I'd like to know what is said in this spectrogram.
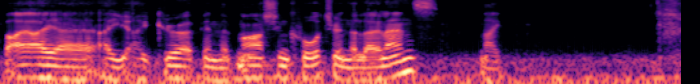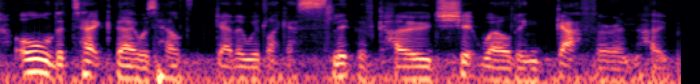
But I, uh, I, I grew up in the Martian Quarter in the lowlands. Like, all the tech there was held together with like a slip of code, shit welding, gaffer, and hope.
